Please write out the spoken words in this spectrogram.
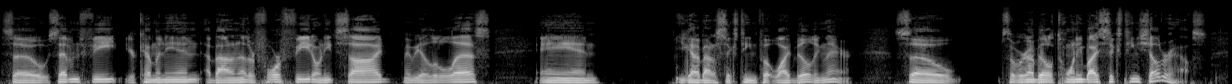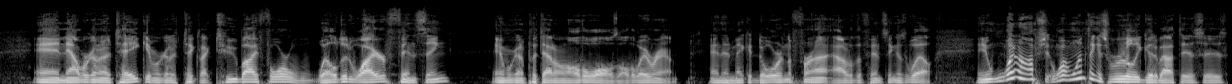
So seven feet, you're coming in about another four feet on each side, maybe a little less. And you got about a 16 foot wide building there. So, so we're going to build a 20 by 16 shelter house. And now we're going to take and we're going to take like two by four welded wire fencing and we're going to put that on all the walls all the way around and then make a door in the front out of the fencing as well. And one option, one, one thing that's really good about this is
